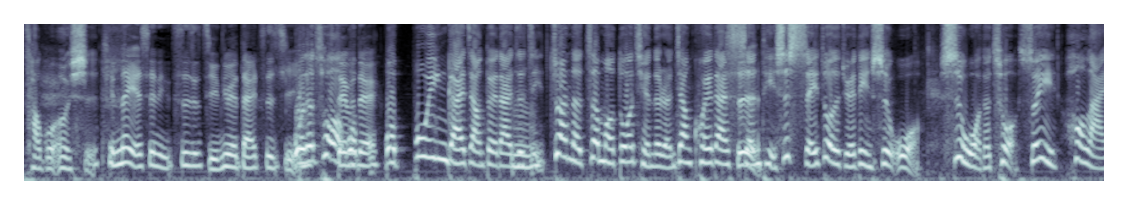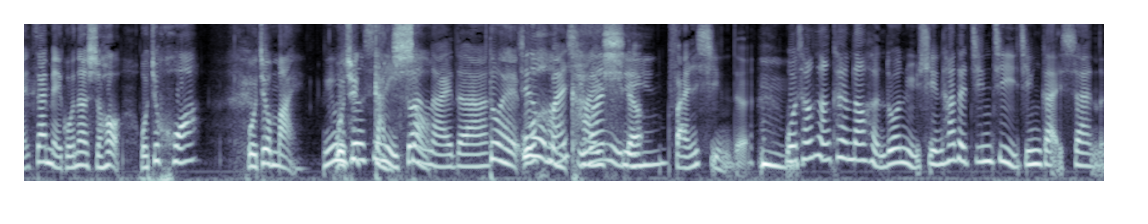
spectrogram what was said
超过二十。其实那也是你自己虐待自己，我的错，对不对？我我不应该这样对待自己，赚了这么多钱的人这样亏待身体，是谁做的决定？是我是我的错，所以后来。在美国那时候，我就花，我就买，我去感受赚来的啊。对，其实我蛮喜欢你的反省的。嗯，我常常看到很多女性，她的经济已经改善了。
